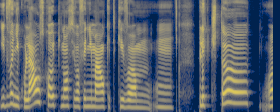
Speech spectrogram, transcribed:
Идва Николаус, който носи в едни малки такива м- пликчета а,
